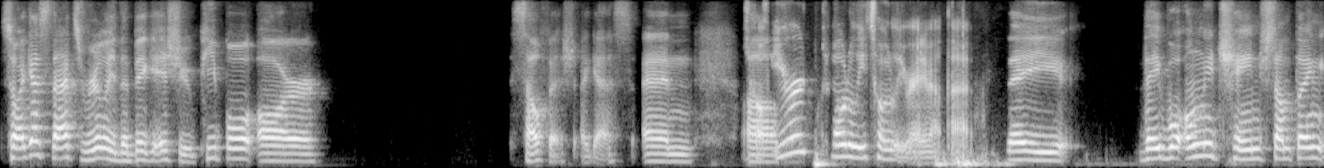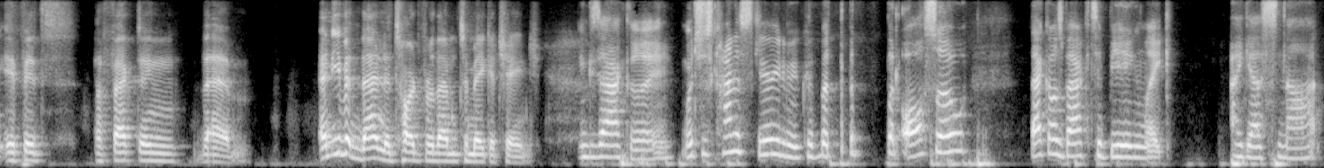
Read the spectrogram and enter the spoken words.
So I guess that's really the big issue. People are selfish, I guess. And uh, You're totally, totally right about that. they they will only change something if it's affecting them. And even then it's hard for them to make a change. Exactly. Which is kind of scary to me But but but also that goes back to being like, I guess not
